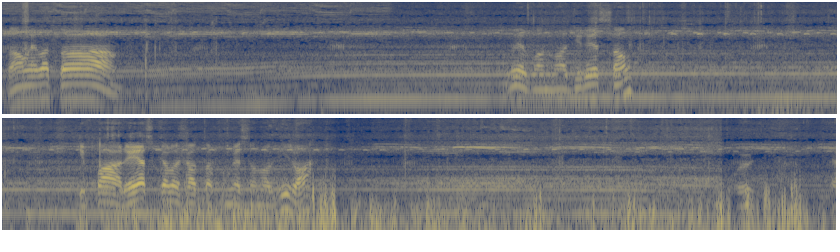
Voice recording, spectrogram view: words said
Então ela tá levando na direção que parece que ela já está começando a virar. Ela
